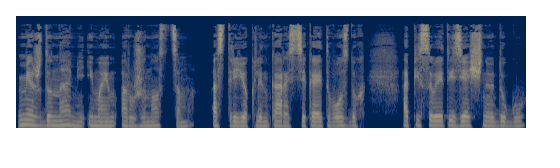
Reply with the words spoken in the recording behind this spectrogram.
Между нами и моим оруженосцем острие клинка рассекает воздух, описывает изящную дугу,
